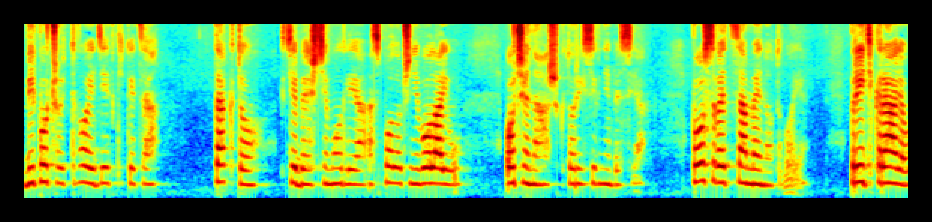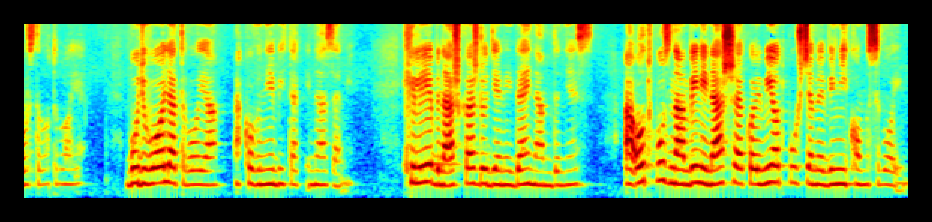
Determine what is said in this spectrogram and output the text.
Vypočuj tvoje detky, keď sa takto k tebe ešte modlia a spoločne volajú Oče náš, ktorý si v nebesiach. Posved sa meno Tvoje. Príď kráľovstvo Tvoje. Buď vôľa Tvoja, ako v nebi, tak i na zemi. Chlieb náš každodenný daj nám dnes a odpúsť nám viny naše, ako i my odpúšťame vynikom svojim.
